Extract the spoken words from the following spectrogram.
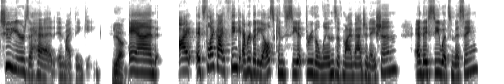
two years ahead in my thinking. Yeah. And I it's like I think everybody else can see it through the lens of my imagination and they see what's missing,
